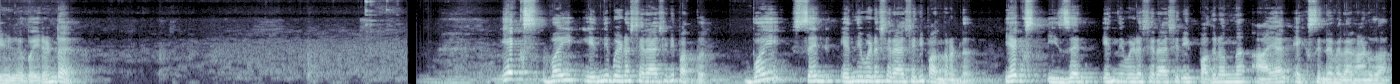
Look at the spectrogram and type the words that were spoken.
ഏഴ് ബൈ രണ്ട്. എക്സ് വൈ എന്നിവയുടെ ശരാശരി പത്ത്. വൈ സെഡ് എന്നിവയുടെ ശരാശരി പന്ത്രണ്ട്. എക്സ് ഇസഡ് എന്നിവയുടെ ശരാശരി പതിനൊന്ന് ആയാൽ എക്സിന്റെ വില കാണുക.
